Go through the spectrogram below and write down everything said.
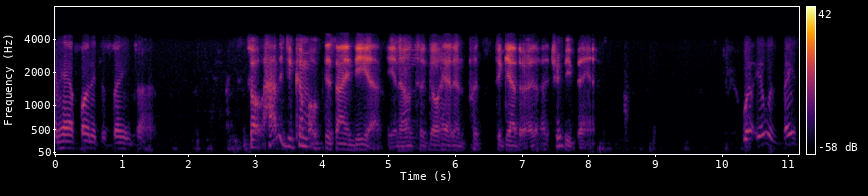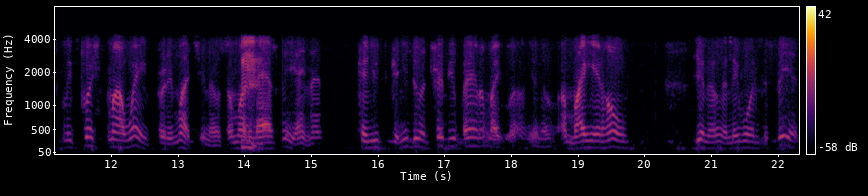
and have fun at the same time. So, how did you come up with this idea, you know, to go ahead and put together a, a tribute band? Well, it was basically pushed my way pretty much. You know, someone Mm. asked me, "Hey, man, can you can you do a tribute band?" I'm like, "Well, you know, I'm right here at home." You know, and they wanted to see it.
